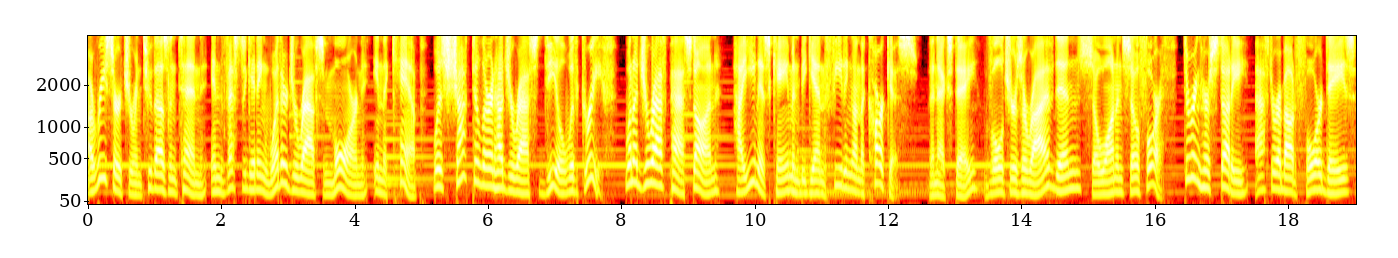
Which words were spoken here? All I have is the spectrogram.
A researcher in 2010 investigating whether giraffes mourn in the camp was shocked to learn how giraffes deal with grief. When a giraffe passed on, hyenas came and began feeding on the carcass. The next day, vultures arrived and so on and so forth. During her study, after about four days,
